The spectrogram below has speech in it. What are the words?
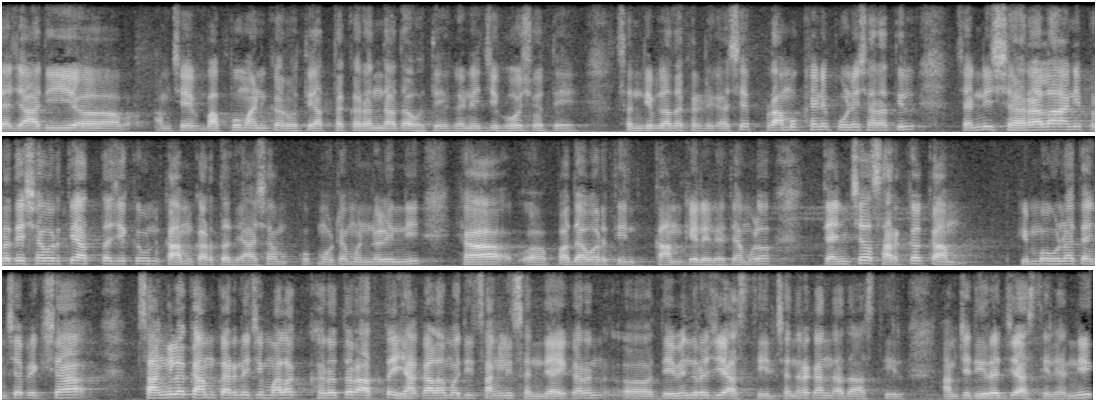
त्याच्या आधी आमचे बाप्पू मानकर होते आत्ता करणदादा होते गणेशजी घोष होते संदीपदादा खर्डेकर असे प्रामुख्याने पुणे शहरातील ज्यांनी शहराला आणि प्रदेशावरती आत्ता जे कोण काम करतात आहे, अशा खूप मोठ्या मंडळींनी ह्या पदावरती काम केलेलं आहे. त्यामुळं त्यांच्यासारखं काम किंबहुना त्यांच्यापेक्षा चांगलं काम करण्याची मला खरं तर आत्ता ह्या काळामध्ये चांगली संधी आहे. कारण देवेंद्रजी असतील चंद्रकांत दादा असतील आमचे धीरजजी असतील यांनी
